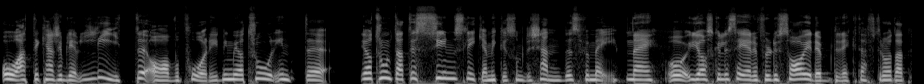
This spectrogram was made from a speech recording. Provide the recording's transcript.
och att det kanske blev lite av och påridning men jag tror inte jag tror inte att det syns lika mycket som det kändes för mig. Nej, och jag skulle säga det för du sa ju det direkt efteråt att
